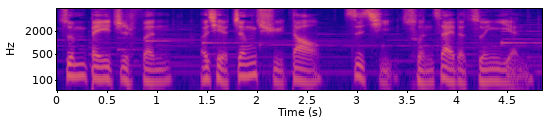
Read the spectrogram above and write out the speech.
尊卑之分，而且争取到自己存在的尊严。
